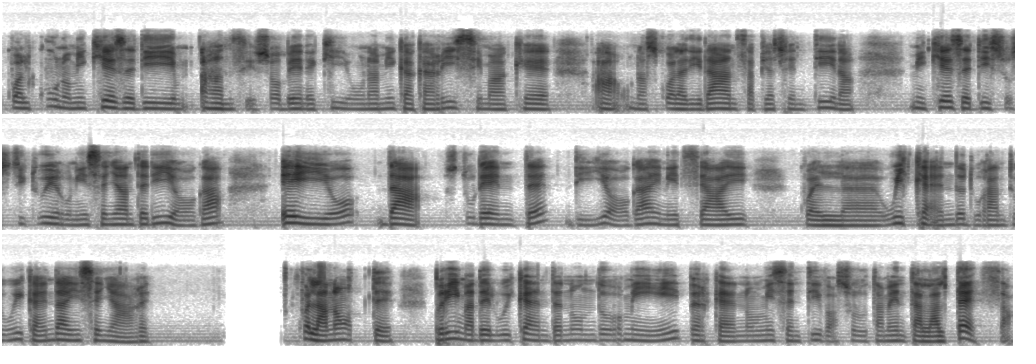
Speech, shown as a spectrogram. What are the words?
qualcuno mi chiese di, anzi so bene chi, un'amica carissima che ha una scuola di danza piacentina, mi chiese di sostituire un insegnante di yoga e io da studente di yoga iniziai quel weekend, durante un weekend, a insegnare. Quella notte prima del weekend non dormii perché non mi sentivo assolutamente all'altezza.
